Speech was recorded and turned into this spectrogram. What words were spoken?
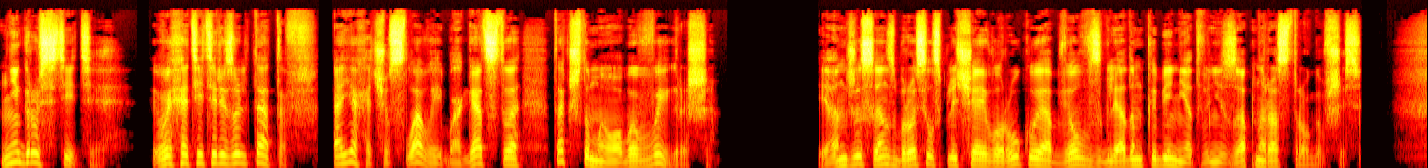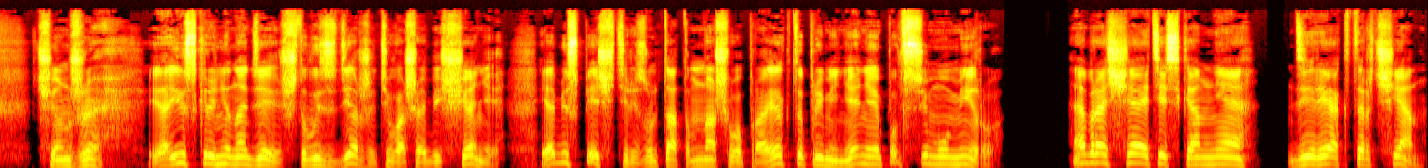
не грустите. Вы хотите результатов, а я хочу славы и богатства, так что мы оба в выигрыше». Ян Джисен сбросил с плеча его руку и обвел взглядом кабинет, внезапно растрогавшись. «Чем же? Я искренне надеюсь, что вы сдержите ваши обещания и обеспечите результатом нашего проекта применение по всему миру». «Обращайтесь ко мне, директор Чен.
